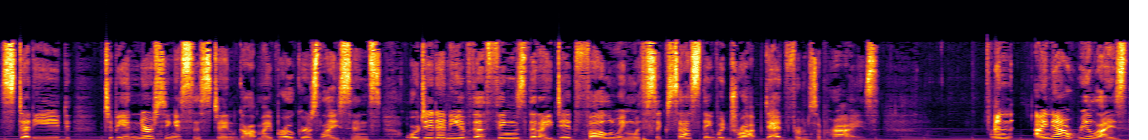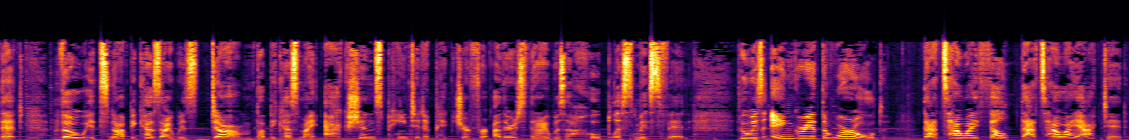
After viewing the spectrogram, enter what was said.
studied to be a nursing assistant, got my broker's license, or did any of the things that I did following with success, they would drop dead from surprise. And I now realize that though it's not because I was dumb, but because my actions painted a picture for others that I was a hopeless misfit who was angry at the world. That's how I felt. That's how I acted.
